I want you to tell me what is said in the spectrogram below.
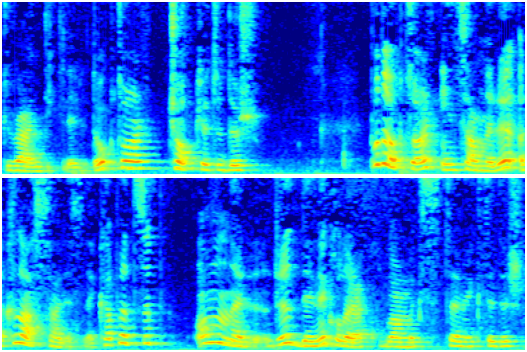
güvendikleri doktor çok kötüdür. Bu doktor insanları akıl hastanesine kapatıp onları denek olarak kullanmak istemektedir.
